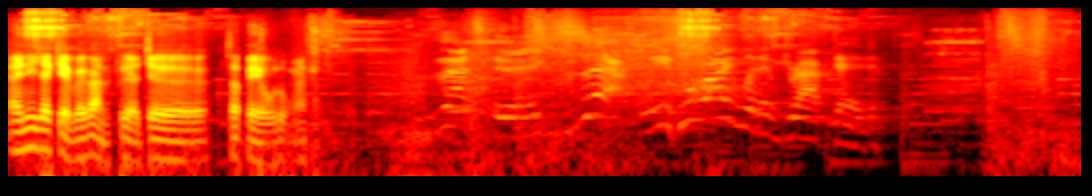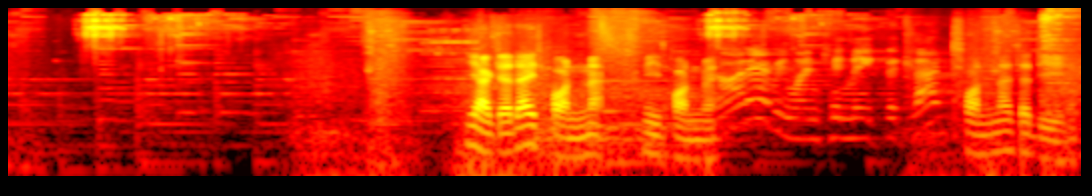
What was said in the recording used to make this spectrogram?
ไอ้นี่จะเก็บไว้ก่อนเผื่อเจอสเปลถูกไหม อยากจะได้ทอนน่ะ มีทอนไหม Not everyone can make the cut. ทอนน่าจะดีนะ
